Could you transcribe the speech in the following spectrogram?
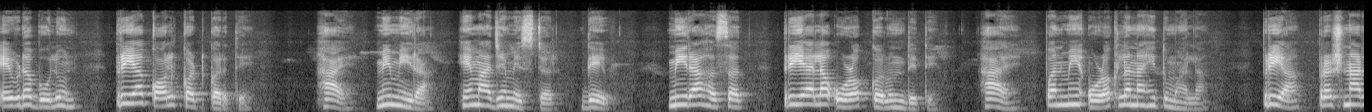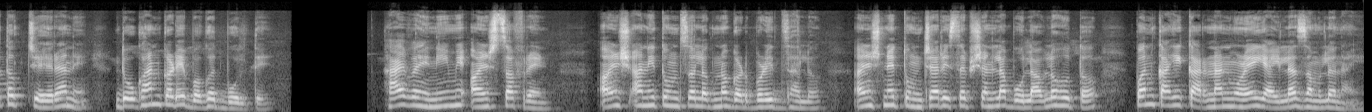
एवढं बोलून प्रिया कॉल कट करते. हाय मी मीरा. हे माझे मिस्टर. देव. मीरा हसत प्रियाला ओळख करून देते. हाय पण मी ओळखलं नाही तुम्हाला. प्रिया प्रश्नार्थक चेहऱ्याने दोघांकडे बघत बोलते. हाय वहिनी मी अंशचा फ्रेंड अंश आणि तुमचं लग्न गडबडीत झालं. अंशने तुमच्या रिसेप्शनला बोलावलं होतं पण काही कारणांमुळे यायला जमलं नाही.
